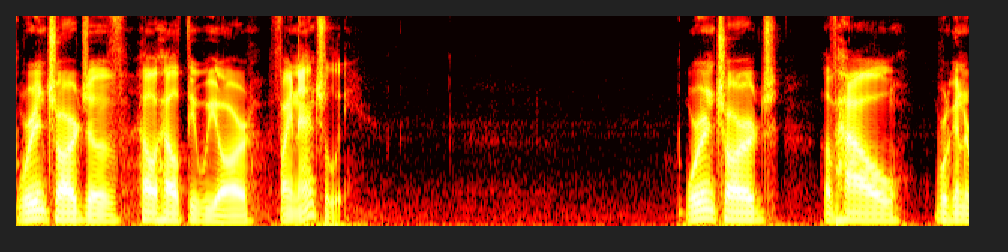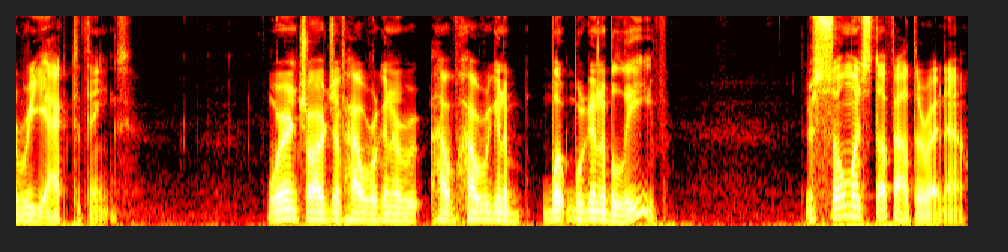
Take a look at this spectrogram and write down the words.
We're in charge of how healthy we are financially. We're in charge of how we're going to react to things. We're in charge of how we're to how how we're to what we're to believe. There's so much stuff out there right now.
